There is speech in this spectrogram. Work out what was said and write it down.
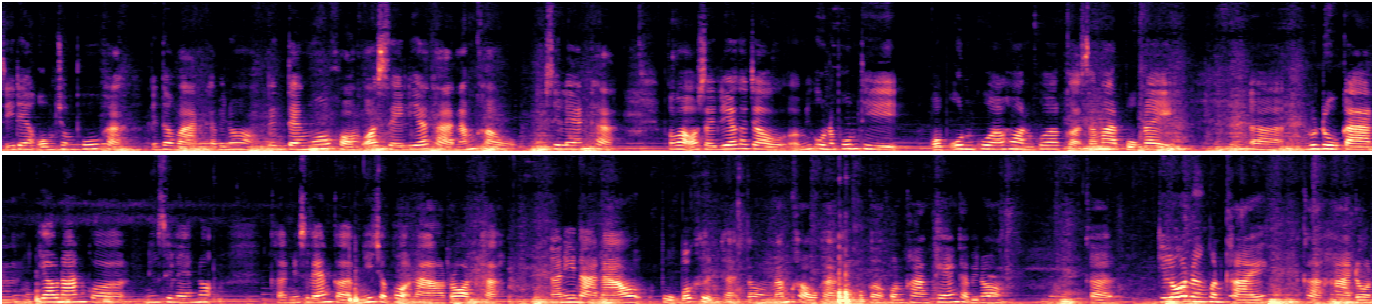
สีแดงอมชมพูค่ะ เป็นตะหวานค่ะพี่น้อง เป็นแตงโมของออสเตรเลียค่ะ น้ำเข่านิวซีแลนด์ค่ะ เพราะว่าออสเตรเลียเขาเจ้ามีอุณหภูมิที่อบอุ่นกว่าห่อนกว่าก็สามารถปลูกได้ฤดูกาลยาวนานกว่านิวซีแลนด์เนาะ ค่ะนิวซีแลนด์ก็มีเฉพาะหนาร้อนค่ะอันนี้หนาหนาวปลูกบ่ขึ้นค่ะต้องน้ำเข่าค่ะก็ค่อนข้างแพงค่ะพี่น้องค่ะ กิโลหนึ่งคนขายค่ะหาดอน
